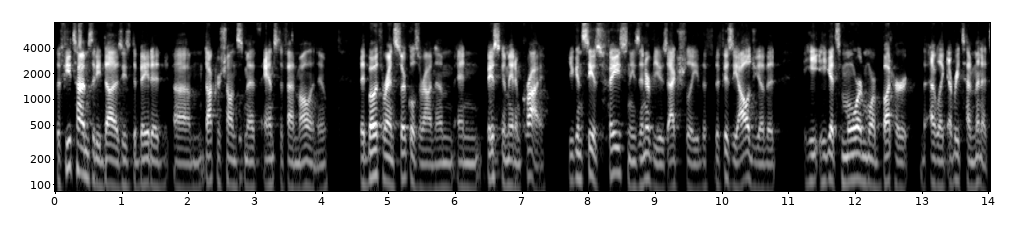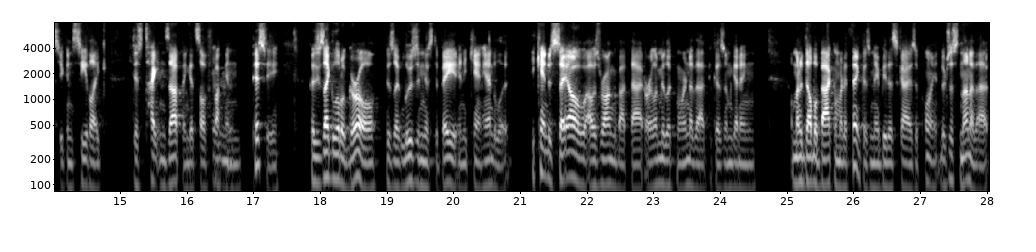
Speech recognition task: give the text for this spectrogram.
the few times that he does he's debated um, dr shawn smith and stefan molyneux. They both ran circles around him and basically made him cry. You can see his face in these interviews actually the, the physiology of it. He, he gets more and more butthurt uh, like every 10 minutes. You can see like he just tightens up and gets all mm-hmm. fucking mm-hmm. pissy because he's like a little girl who's like losing this debate and he can't handle it. He can't just say, "Oh, I was wrong about that," or "Let me look more into that because I'm getting, I'm going to double back on what I think because maybe this guy has a point." There's just none of that.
